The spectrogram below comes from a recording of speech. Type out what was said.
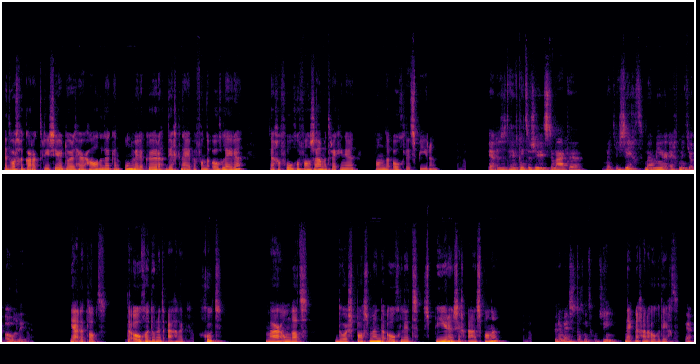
Het wordt gekarakteriseerd door het herhaaldelijk en onwillekeurig dichtknijpen van de oogleden ten gevolge van samentrekkingen van de ooglidspieren. Ja, dus het heeft niet zozeer iets te maken met je zicht, maar meer echt met je oogleden. Ja, dat klopt. De ogen doen het eigenlijk goed, maar omdat door spasmen de ooglidspieren zich aanspannen, kunnen mensen toch niet goed zien. Nee, dan gaan de ogen dicht. Ja.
